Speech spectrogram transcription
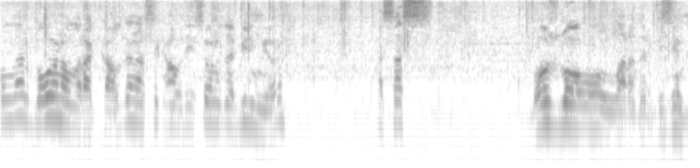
bunlar Doğan olarak kaldı. Nasıl kaldıysa onu da bilmiyorum. Esas Bozlu oğullarıdır bizim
